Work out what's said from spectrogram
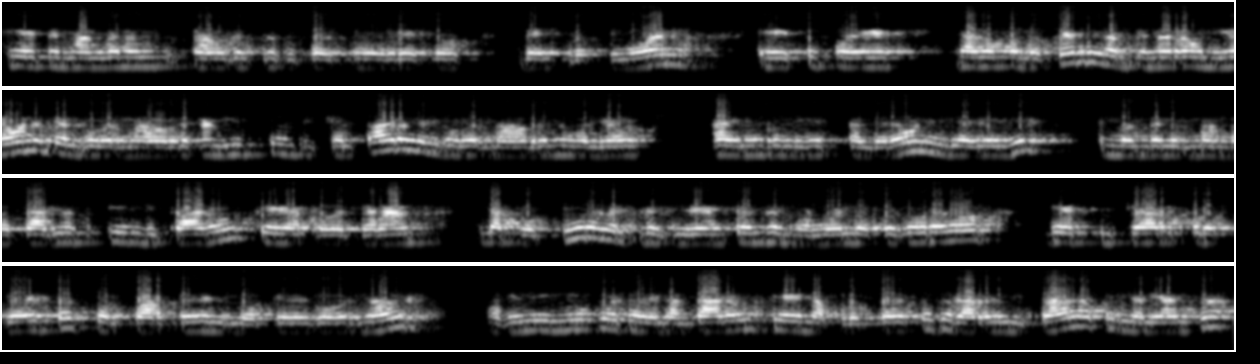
que demandan el Estado del presupuesto de egresos del próximo año. Esto fue dado a conocer durante una reunión entre el gobernador de Jalisco, Enrique Alfaro, y el gobernador de Nuevo León, Jaime Rodríguez Calderón, el día de ayer, en donde los mandatarios indicaron que aprovecharán la postura del presidente Andrés Manuel López Obrador de escuchar propuestas por parte del bloque de gobernadores. Asimismo, pues adelantaron que la propuesta será revisada por la alianza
